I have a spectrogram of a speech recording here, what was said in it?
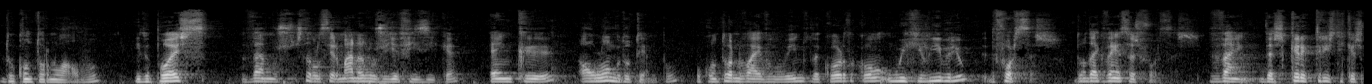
do contorno-alvo e depois vamos estabelecer uma analogia física em que, ao longo do tempo, o contorno vai evoluindo de acordo com um equilíbrio de forças. De onde é que vêm essas forças? Vêm das características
